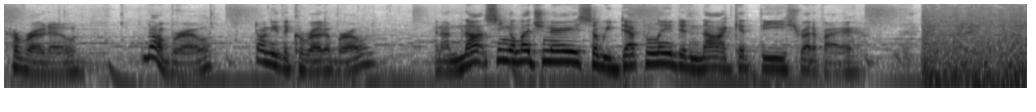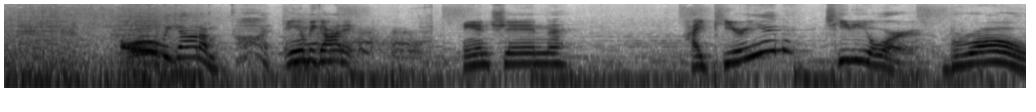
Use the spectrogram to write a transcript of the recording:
Kuroto. No, bro. Don't need the Kuroto, bro. And I'm not seeing a legendary, so we definitely did not get the Shredifier. Oh, we got him! And we got it! Hanshin... Hyperion? TDR. Bro.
